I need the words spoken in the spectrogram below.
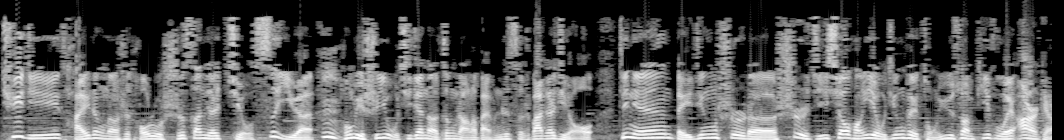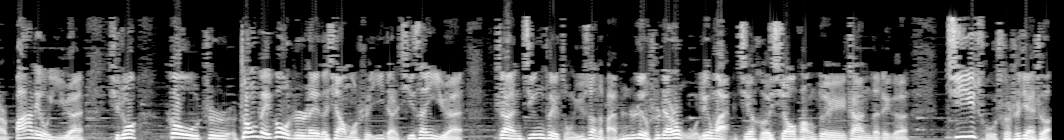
区级财政呢是投入十三点九四亿元。嗯，同比“十一五”期间呢增长了百分之四十八点九。今年北京市的市级消防业务经费总预算批复为二点八六亿元，其中。购置装备购置类的项目是一点七三亿元，占经费总预算的百分之六十点五。另外，结合消防对战的这个基础设施建设，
